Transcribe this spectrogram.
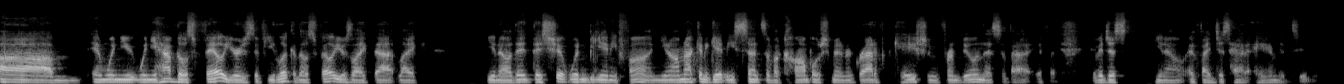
um and when you when you have those failures if you look at those failures like that like you know they, this shit wouldn't be any fun you know? I'm not going to get any sense of accomplishment or gratification from doing this if i if, if it just you know if i just had it handed to me.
